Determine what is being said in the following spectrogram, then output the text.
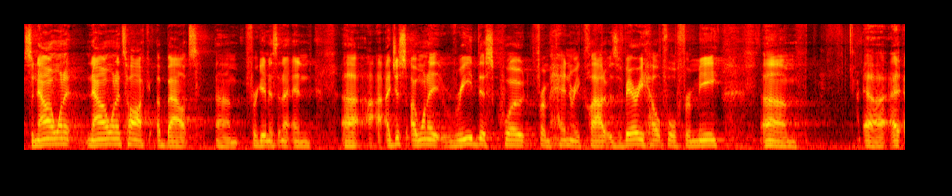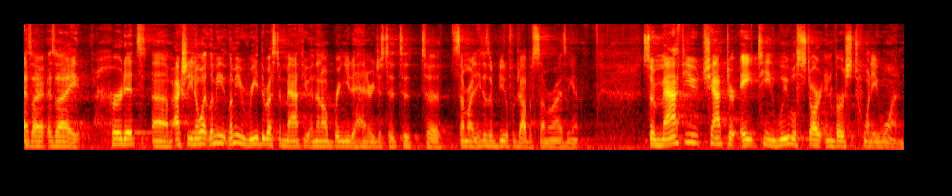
So now I want to now I want to talk about um, forgiveness, and, and uh, I, I, just I want to read this quote from Henry Cloud. It was very helpful for me um, uh, as I as I heard it. Um, actually, you know what? Let me let me read the rest of Matthew, and then I'll bring you to Henry just to, to, to summarize. He does a beautiful job of summarizing it. So, Matthew chapter 18, we will start in verse 21.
